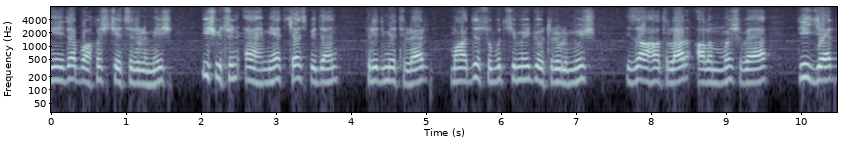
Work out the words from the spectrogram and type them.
meyidə baxış keçirilmiş, iş üçün əhəmiyyət kəsb edən predmetlər maddi sübut kimi götürülmüş, izahatlar alınmış və digər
